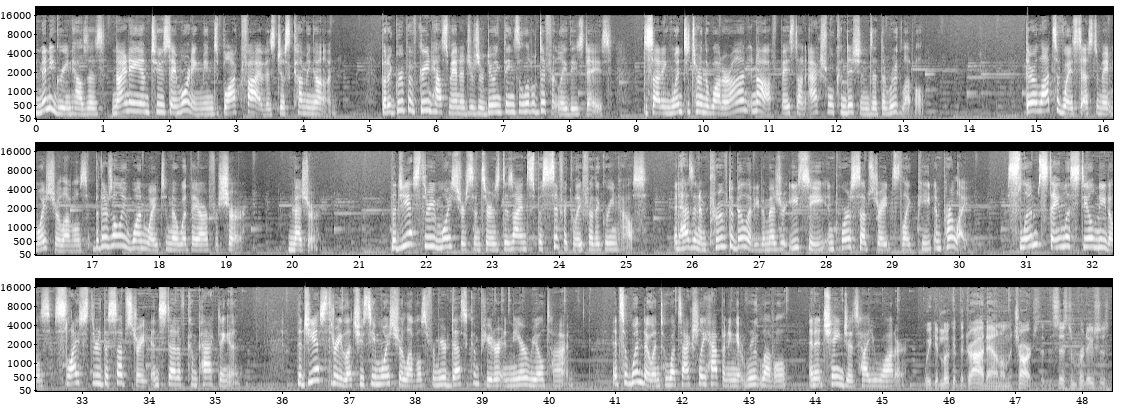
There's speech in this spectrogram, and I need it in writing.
many greenhouses, 9 a.m. Tuesday morning means Block 5 is just coming on. But a group of greenhouse managers are doing things a little differently these days, deciding when to turn the water on and off based on actual conditions at the root level. There are lots of ways to estimate moisture levels, but there's only one way to know what they are for sure measure. The GS3 moisture sensor is designed specifically for the greenhouse. It has an improved ability to measure EC in porous substrates like peat and perlite. Slim stainless steel needles slice through the substrate instead of compacting it. The GS3 lets you see moisture levels from your desk computer in near real time. It's a window into what's actually happening at root level, and it changes how you water. We could look at the dry down on the charts that the system produces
